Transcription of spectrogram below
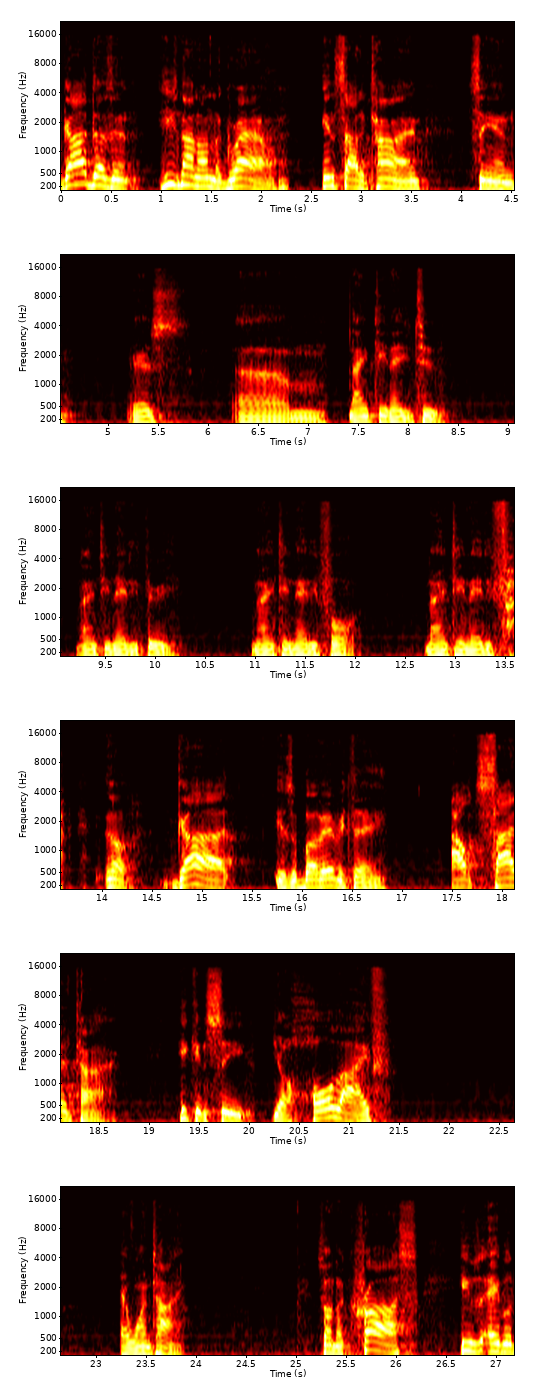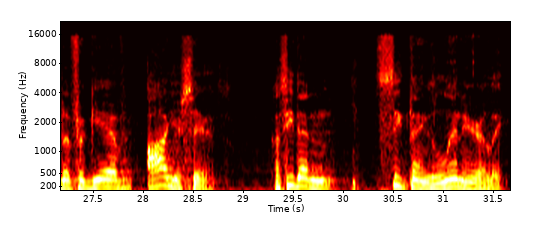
God doesn't, He's not on the ground inside of time seeing there's um, 1982, 1983, 1984, 1985. No, God is above everything outside of time. He can see your whole life at one time. So on the cross, he was able to forgive all your sins because he doesn't see things linearly.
